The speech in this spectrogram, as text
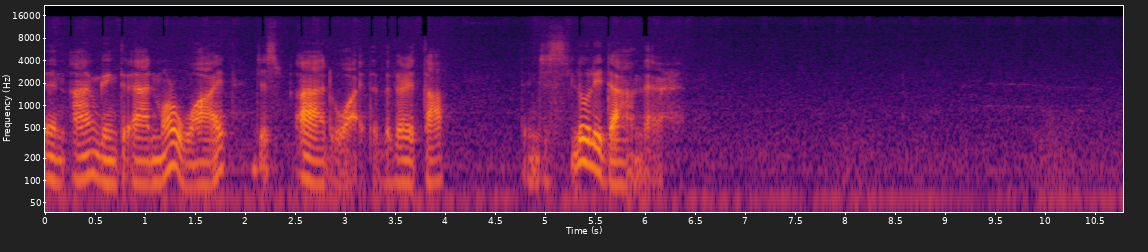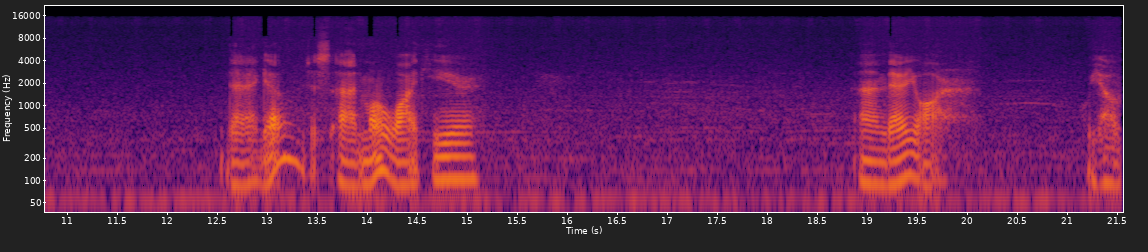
then I'm going to add more white just add white at the very top then just slowly down there. There you go just add more white here. And there you are. We have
